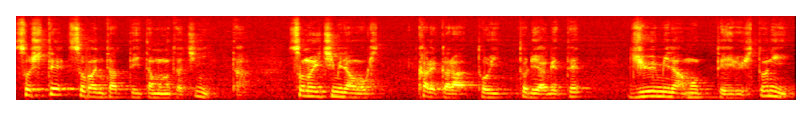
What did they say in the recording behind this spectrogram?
そしてそばに立っていた者たちに言った。その一皆を彼から取り上げて十皆持っている人に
